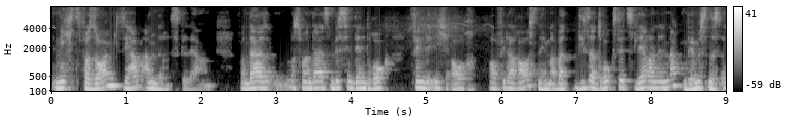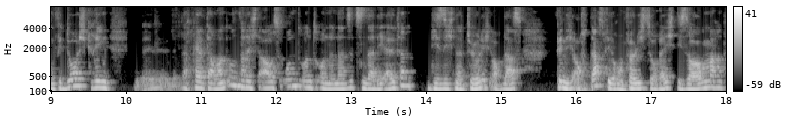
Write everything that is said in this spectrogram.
nichts versäumt, sie haben anderes gelernt. Von daher muss man da jetzt ein bisschen den Druck, finde ich, auch, auch wieder rausnehmen. Aber dieser Druck sitzt Lehrern den Nacken. Wir müssen das irgendwie durchkriegen. Äh, da fällt dauernd Unterricht aus und, und, und. Und dann sitzen da die Eltern, die sich natürlich auch das finde ich auch das wiederum völlig zu Recht, die Sorgen machen,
